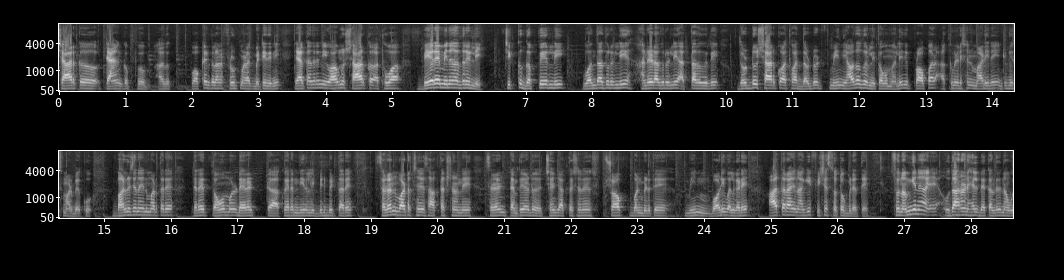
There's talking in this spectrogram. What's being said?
ಶಾರ್ಕ್ ಟ್ಯಾಂಕ್ ಅದು ಪಾಕೆಟ್ಗಳನ್ನು ಫ್ಲೂಟ್ ಮಾಡೋಕ್ಕೆ ಬಿಟ್ಟಿದ್ದೀನಿ. ಯಾಕಂದರೆ ನೀವು ಯಾವಾಗಲೂ ಶಾರ್ಕ್ ಅಥವಾ ಬೇರೆ ಮೀನಾದ್ರೂ ಇರಲಿ, ಚಿಕ್ಕ ಗಪ್ಪಿರಲಿ ಒಂದಾದ್ರೂ ಇರಲಿ, ಹನ್ನೆರಡಾದ್ರೂ ಇರಲಿ, ಹತ್ತಾದ್ರೂ ಇರಲಿ ದೊಡ್ಡ ಶಾರ್ಕು ಅಥವಾ ದೊಡ್ಡ ಮೀನು ಯಾವುದಾದ್ರು ಇರಲಿ ತೊಗೊಂಬಲ್ಲಿ ನೀವು ಪ್ರಾಪರ್ ಅಕ್ಯುಮಿಡೇಷನ್ ಮಾಡಿನೇ ಇಂಟ್ರೊಡ್ಯೂಸ್ ಮಾಡಬೇಕು. ಭಾಳ ಜನ ಏನು ಮಾಡ್ತಾರೆ ಡೈರೆಕ್ಟ್ ತೊಗೊಂಬಂದು ಡೈರೆಕ್ಟ್ ಅಕ್ವೇರಿಯಂ ನೀರಲ್ಲಿ ಬಿಟ್ಬಿಡ್ತಾರೆ ಸಡನ್ ವಾಟರ್ ಚೇಂಜಸ್ ಆದ ತಕ್ಷಣವೇ ಸಡನ್ ಟೆಂಪರೇಚರ್ ಚೇಂಜ್ ಆದ ತಕ್ಷಣ ಶಾಕ್ ಬಂದುಬಿಡುತ್ತೆ, ಮೀನ್ ಬಾಡಿ ಒಳಗಡೆ. ಆ ಥರ ಏನಾಗಿ ಫಿಶಸ್ ಸತ್ತೋಗ್ಬಿಡುತ್ತೆ. ಸೊ ನಮಗೆ ಉದಾಹರಣೆ ಹೇಳಬೇಕಂದ್ರೆ, ನಾವು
